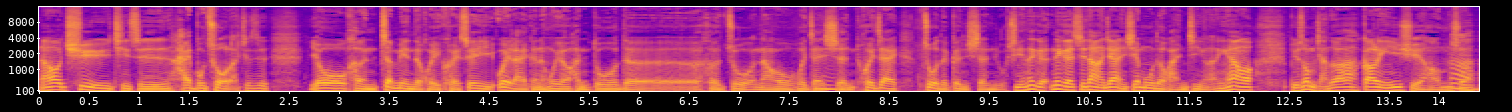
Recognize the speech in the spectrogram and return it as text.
然后去其实还不错了，就是有很正面的回馈，所以未来可能会有很多的合作，然后会再深，会再做的更深入。其实那个那个是让人家很羡慕的环境啊。你看哦，比如说我们讲说啊，高龄医学啊，我们说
